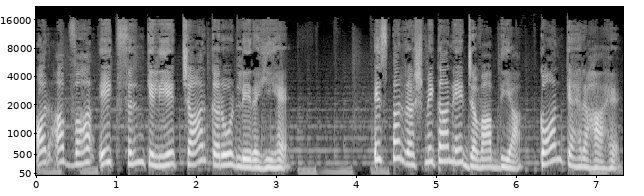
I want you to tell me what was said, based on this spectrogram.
और अब वह एक फ़िल्म के लिए चार करोड़ ले रही है। इस पर रश्मिका ने जवाब दिया, कौन कह रहा है?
